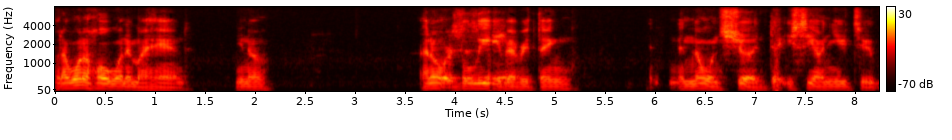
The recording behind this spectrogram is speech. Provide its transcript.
but I want to hold one in my hand, you know? I don't believe everything, and no one should, that you see on YouTube.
